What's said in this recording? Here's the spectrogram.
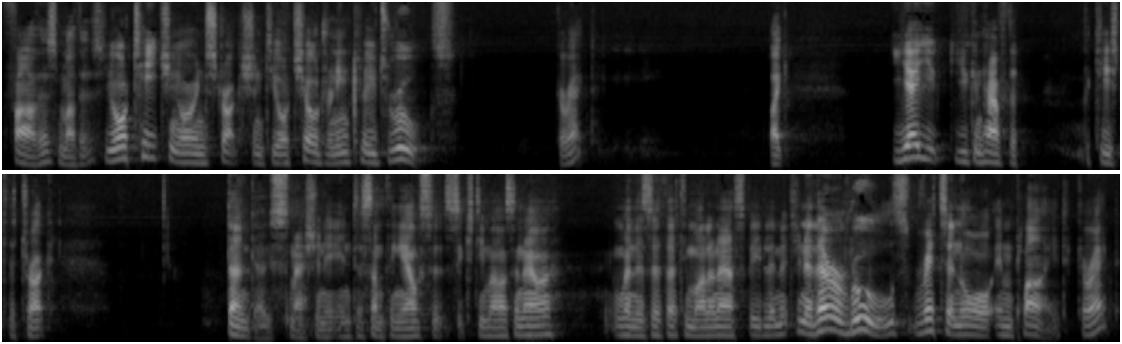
fathers, mothers, your teaching or instruction to your children includes rules. Correct? Like, yeah, you, you can have the, the keys to the truck. Don't go smashing it into something else at 60 miles an hour when there's a 30 mile an hour speed limit. You know, there are rules, written or implied, correct?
